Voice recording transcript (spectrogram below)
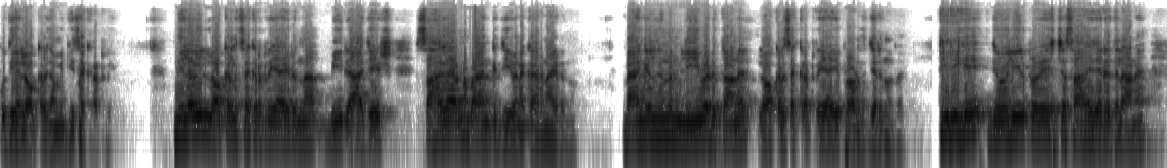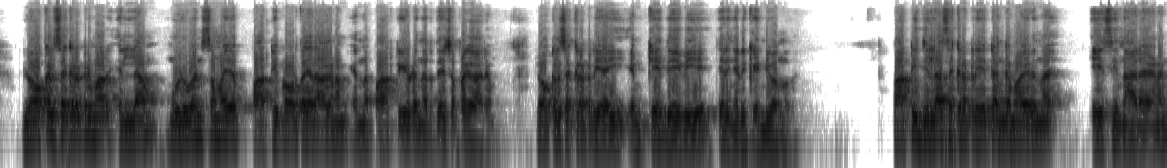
പുതിയ ലോക്കൽ കമ്മിറ്റി സെക്രട്ടറി. നിലവിൽ ലോക്കൽ സെക്രട്ടറി ആയിരുന്ന ബി രാജേഷ് സഹകരണ ബാങ്ക് ജീവനക്കാരനായിരുന്നു. ബാങ്കിൽ നിന്നും ലീവ് എടുത്താണ് ലോക്കൽ സെക്രട്ടറിയായി പ്രവർത്തിച്ചിരുന്നത്. തിരികെ ജോലിയിൽ പ്രവേശിച്ച സാഹചര്യത്തിലാണ് ലോക്കൽ സെക്രട്ടറിമാർ എല്ലാം മുഴുവൻ സമയ പാർട്ടി പ്രവർത്തകരാകണം എന്ന പാർട്ടിയുടെ നിർദ്ദേശപ്രകാരം ലോക്കൽ സെക്രട്ടറിയായി എം കെ ദേവിയെ തിരഞ്ഞെടുക്കേണ്ടി വന്നത്. പാർട്ടി ജില്ലാ സെക്രട്ടേറിയറ്റ് അംഗമായിരുന്ന എ സി നാരായണൻ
